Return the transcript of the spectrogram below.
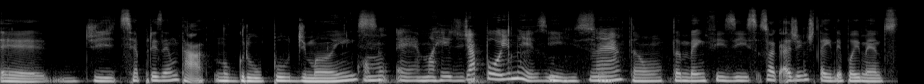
é, de se apresentar no grupo de mães. Como é uma rede de apoio mesmo. Isso. Né? Então, também fiz isso. Só que a gente tem depoimentos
